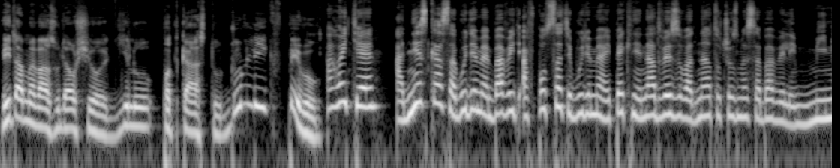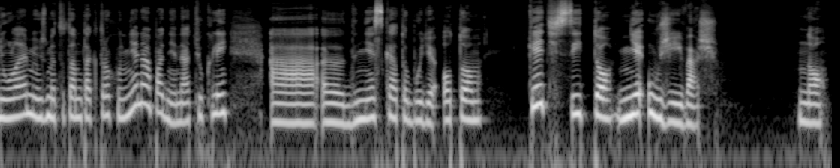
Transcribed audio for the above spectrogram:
Vítáme vás u dalšího dílu podcastu Dudlík v pivu. Ahojte. A dneska sa budeme baviť a v podstate budeme aj pekne nadvezovať na to, čo sme sa bavili minule. My už sme to tam tak trochu nenápadne naťukli a e, dneska to bude o tom, keď si to neužívaš. No,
